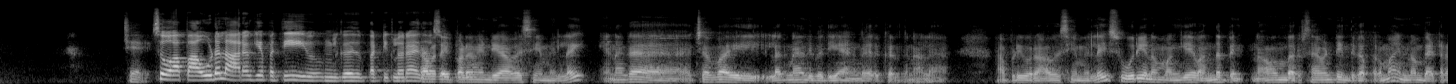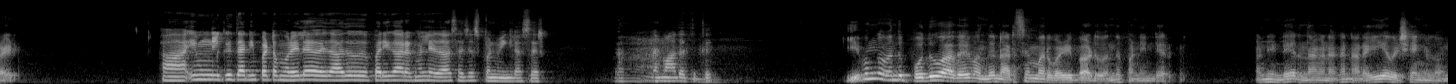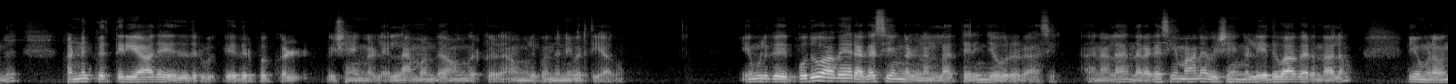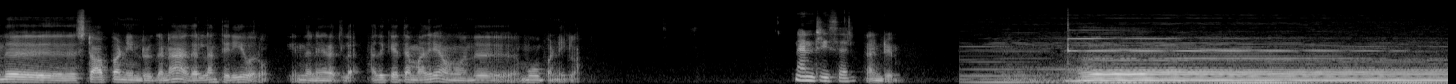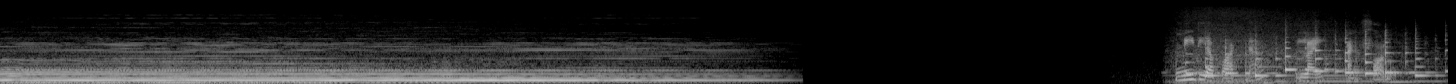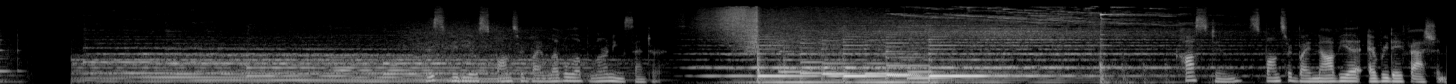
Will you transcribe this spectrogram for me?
சரி. ஸோ அப்போ உடல் ஆரோக்கிய பற்றி உங்களுக்கு பர்டிகுலராக கவலைப்பட வேண்டிய அவசியம் இல்லை. எனக்கு செவ்வாய் லக்னாதிபதியே அங்கே இருக்கிறதுனால அப்படி ஒரு அவசியம் இல்லை. சூரியனும் அங்கேயே வந்த பின் நவம்பர் செவன்டீன்த்துக்கு அப்புறமா இன்னும் பெட்டர் ஆகிடும் ஆஹ், இவங்களுக்கு தனிப்பட்ட முறையில் ஏதாவது பரிகாரங்கள் ஏதாவது சஜஸ்ட் பண்ணுவீங்களா சார் இந்த மாதத்துக்கு. இவங்க வந்து பொதுவாகவே வந்து நரசிம்மர் வழிபாடு வந்து பண்ணிகிட்டே இருக்கணும் பண்ணிகிட்டே இருந்தாங்கனாக்கா நிறைய விஷயங்கள் வந்து கண்ணுக்கு தெரியாத எதிர்ப்பு எதிர்ப்புகள் விஷயங்கள் எல்லாம் வந்து அவங்களுக்கு அவங்களுக்கு வந்து நிவர்த்தி ஆகும் இவங்களுக்கு பொதுவாகவே ரகசியங்கள் நல்லா தெரிஞ்ச ஒரு ராசி. அதனால் அந்த ரகசியமான விஷயங்கள் எதுவாக இருந்தாலும் இவங்கள வந்து ஸ்டாப் பண்ணிட்டு இருக்குன்னா அதெல்லாம் தெரிய வரும் இந்த நேரத்தில். அதுக்கேற்ற மாதிரி அவங்க வந்து மூவ் பண்ணிக்கலாம். நன்றி சார் நன்றி. media partner, like and follow. This video is sponsored by Level Up Learning Center. Costume sponsored by Navia Everyday Fashion.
